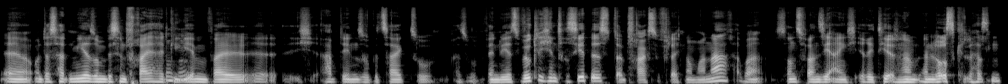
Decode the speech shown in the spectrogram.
Äh, und das hat mir so ein bisschen Freiheit mhm. gegeben, weil äh, ich habe denen so gezeigt, so, also wenn du jetzt wirklich interessiert bist, dann fragst du vielleicht nochmal nach, aber sonst waren sie eigentlich irritiert und haben dann losgelassen.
